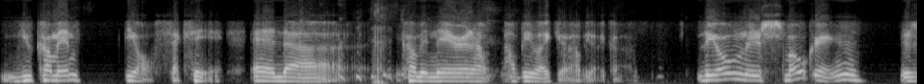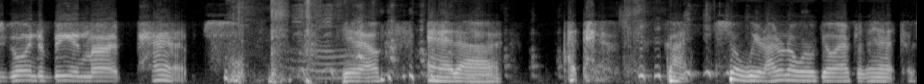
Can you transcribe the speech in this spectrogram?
you come in, be all sexy, and uh, come in there, and I'll I'll be like I'll be like, uh, the only smoking is going to be in my pants, you know, and uh, I, God, so weird. I don't know where we'll go after that because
